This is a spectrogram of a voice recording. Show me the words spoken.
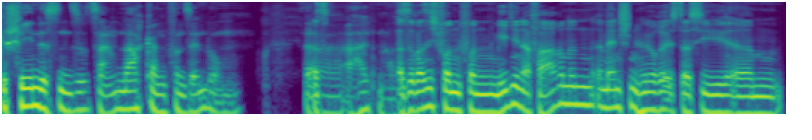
Geschehnissen sozusagen im Nachgang von Sendungen also, erhalten hast. Also was ich von, von medienerfahrenen Menschen höre, ist, dass sie ähm,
